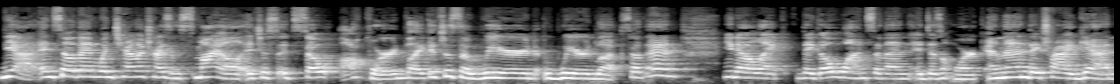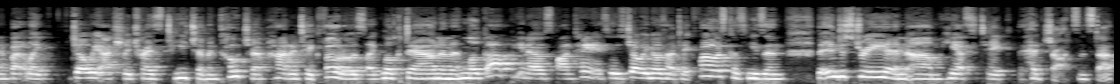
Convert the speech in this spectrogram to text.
Yeah. And so then when Chandler tries to smile, it just, it's so awkward. Like it's just a weird, weird look. So then, you know, like they go once and then it doesn't work. And then they try again, but like Joey actually tries to teach him and coach him how to take photos, like look down and then look up, you know, spontaneous. Because Joey knows how to take photos because he's in the industry and um, he has to take headshots and stuff.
